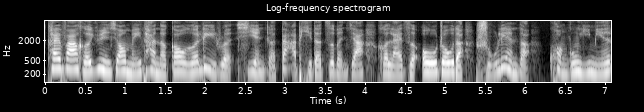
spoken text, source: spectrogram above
开发和运销煤炭的高额利润吸引着大批的资本家和来自欧洲的熟练的矿工移民。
